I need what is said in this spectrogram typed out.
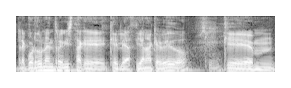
Recuerdo una entrevista que, que le hacían a Quevedo, Sí. que, mm,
